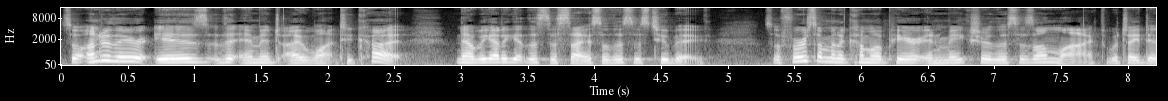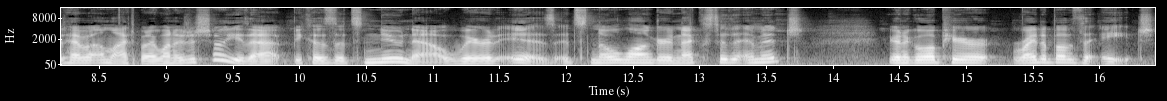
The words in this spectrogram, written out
So under there is the image I want to cut. Now we got to get this to size. So this is too big. So first I'm going to come up here and make sure this is unlocked, which I did have it unlocked, but I wanted to show you that because it's new now where it is. It's no longer next to the image. You're going to go up here right above the H.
